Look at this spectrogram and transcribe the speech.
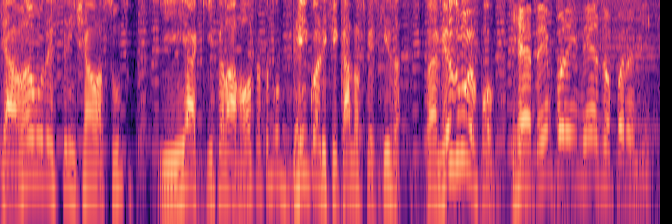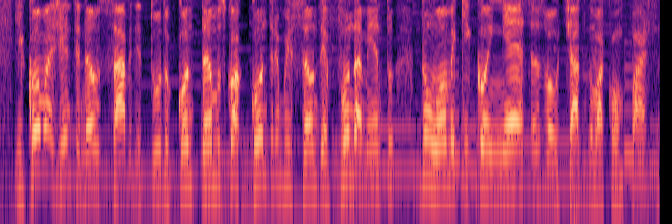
já vamos destrinchar o assunto. E aqui pela volta estamos bem qualificados nas pesquisas, não é mesmo, meu povo? E é bem por aí mesmo, Panambi. E como a gente não sabe de tudo, contamos com a contribuição de fundamento de um homem que conhece as volteadas de uma comparsa.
